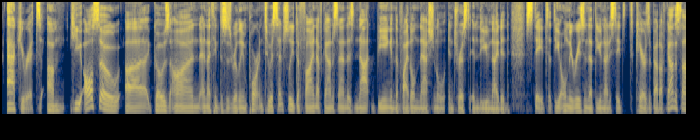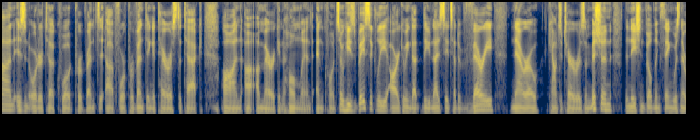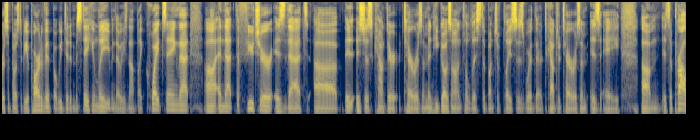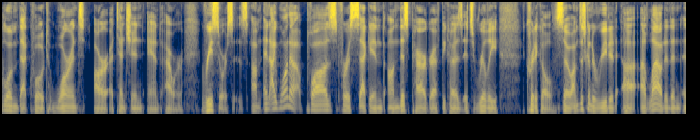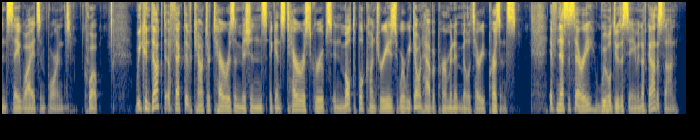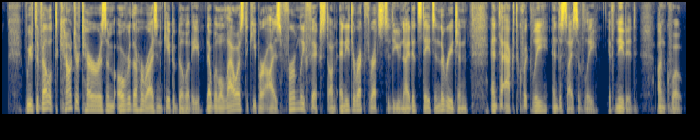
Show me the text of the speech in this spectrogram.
accurate. Um, he also uh, goes on, and I think this is really important, to essentially define Afghanistan as not being in the vital national interest in the United States. That the only reason that the United States cares about Afghanistan is in order to quote prevent uh, for preventing a terrorist attack on uh, American homeland. End quote. So he's basically arguing that the United States had a very narrow counterterrorism mission. The nation building thing was never supposed to be a part of it, but we did it mistakenly, even though he's not like quite saying that, uh, and that the future is that uh, is just counterterrorism. And he goes on to list a bunch of places where the counterterrorism is a um, is a problem that quote warrant our attention and our resources. Um, and I want to pause for a second on this paragraph because it's really critical. So I'm just going to read it uh, out loud and, and, and say why it's important. Quote we conduct effective counterterrorism missions against terrorist groups in multiple countries where we don't have a permanent military presence. If necessary, we will do the same in Afghanistan. We've developed counterterrorism over the horizon capability that will allow us to keep our eyes firmly fixed on any direct threats to the United States in the region and to act quickly and decisively if needed. Unquote.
